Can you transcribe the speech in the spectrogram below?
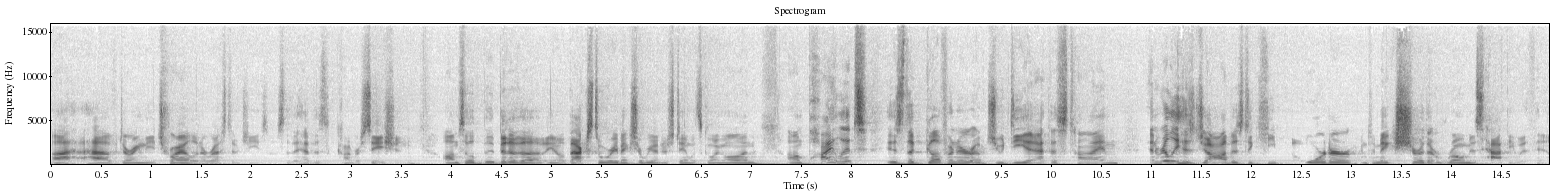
uh, have during the trial and arrest of Jesus. So they have this conversation. Um, so a bit of a you know backstory, make sure we understand what's going on. Um, Pilate is the governor of Judea at this time, and really his job is to keep order and to make sure that Rome is happy with him.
